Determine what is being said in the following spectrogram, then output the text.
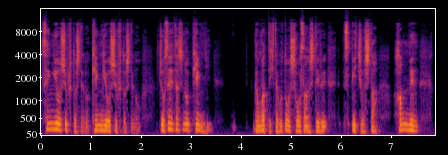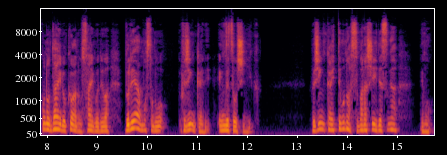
専業主婦としての、兼業主婦としての女性たちの権利、頑張ってきたことを称賛しているスピーチをした反面、この第6話の最後では、ブレアもその婦人会に演説をしに行く。婦人会ってものは素晴らしいですが、でも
